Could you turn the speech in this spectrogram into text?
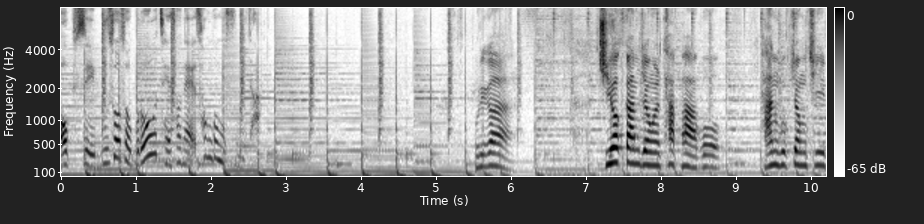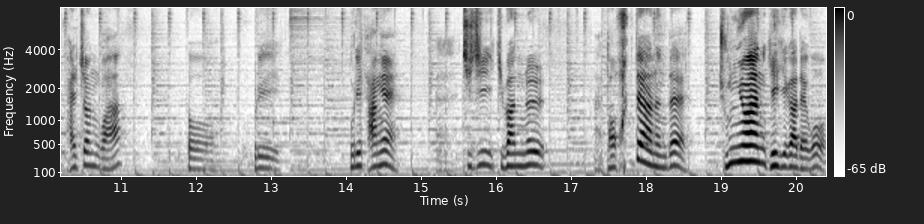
없이 무소속으로 재선에 성공했습니다. 우리가 지역 감정을 타파하고 한국 정치 발전과 또 우리 우리 당의 지지 기반을 더 확대하는데 중요한 계기가 되고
